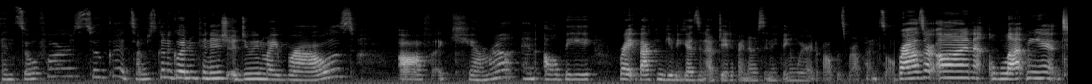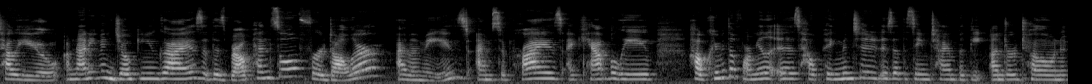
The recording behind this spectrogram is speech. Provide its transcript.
And so far so good. So I'm just going to go ahead and finish doing my brows off camera and I'll be right back and give you guys an update if I notice anything weird about this brow pencil. Brows are on. Let me tell you, I'm not even joking you guys, this brow pencil for a dollar, I'm amazed. I'm surprised. I can't believe how creamy the formula is, how pigmented it is at the same time, but the undertone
